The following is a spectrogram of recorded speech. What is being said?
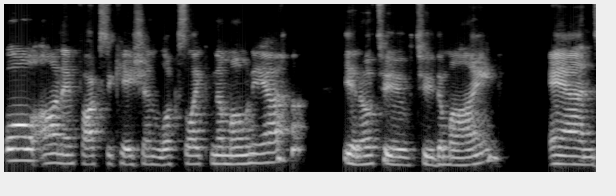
full on infoxication looks like pneumonia, you know, to to the mind. And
